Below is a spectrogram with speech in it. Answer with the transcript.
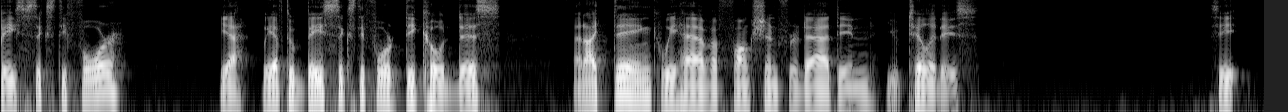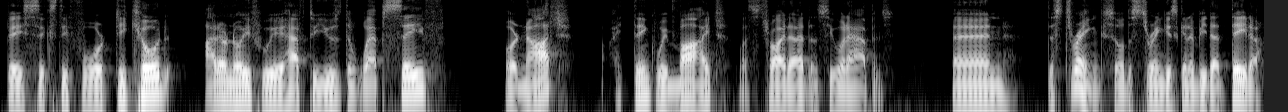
Base 64? Yeah, we have to base 64 decode this. And I think we have a function for that in utilities. See, base 64 decode. I don't know if we have to use the web safe or not. I think we might. Let's try that and see what happens. And the string. So the string is going to be that data.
